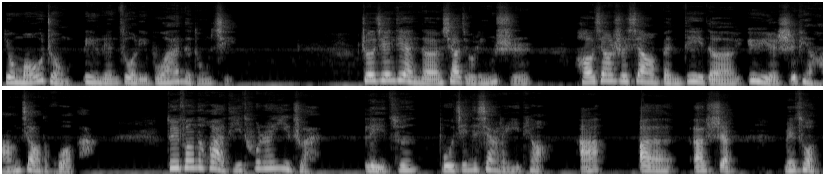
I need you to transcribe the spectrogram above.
有某种令人坐立不安的东西。这间店的下酒零食，好像是向本地的玉野食品行叫的货吧？对方的话题突然一转，李村不禁的吓了一跳。啊？呃啊，是，没错。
